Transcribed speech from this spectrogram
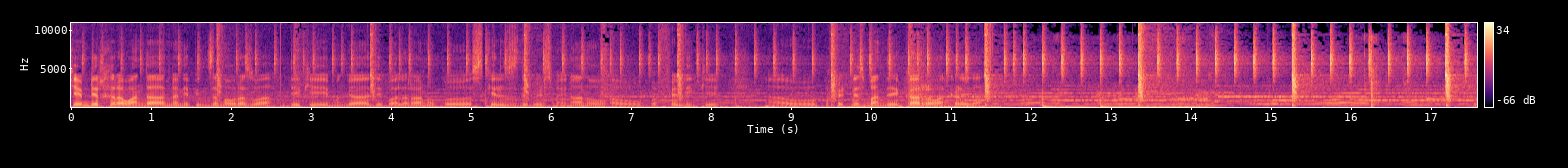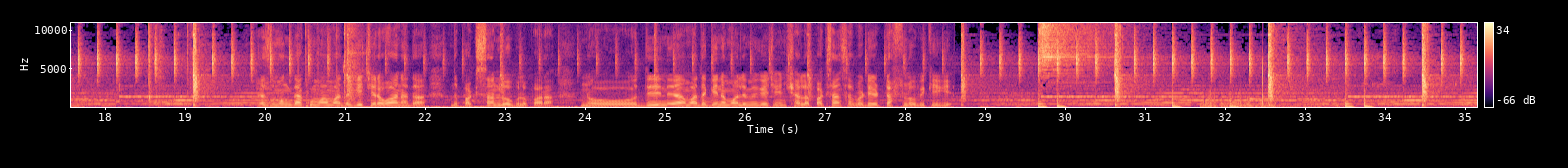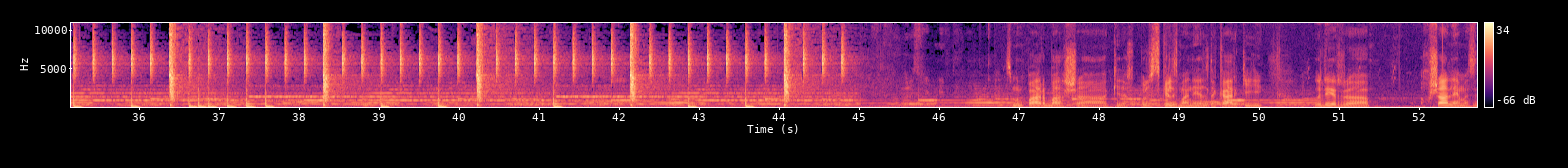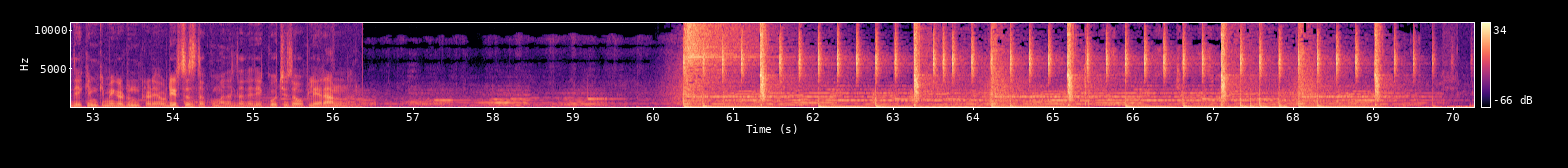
کیمپ ډیر ښه روان ده نن یې پنځمه ورځ وه دې کې موږ د بالرانو په سکلز د بیټسمینانو او په فیلډینګ کې او په فټنس باندې کار روان کړی ده زمونږ دا کومه آمادګي چې روانه ده د پاکستان لوبو لپاره نو دې آمادګي نه معلومیږي چې ان شاء الله پاکستان سره ډېر ټف لوبي کیږي زمونږ په هر برخه کې د خپل سکلز باندې هلته کار کیږي ډیر خوشاله یم چې دې کیم کې مې ګډون کړی او ډیر څه زده کوم دلته د کوچز او پلیرانو نه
